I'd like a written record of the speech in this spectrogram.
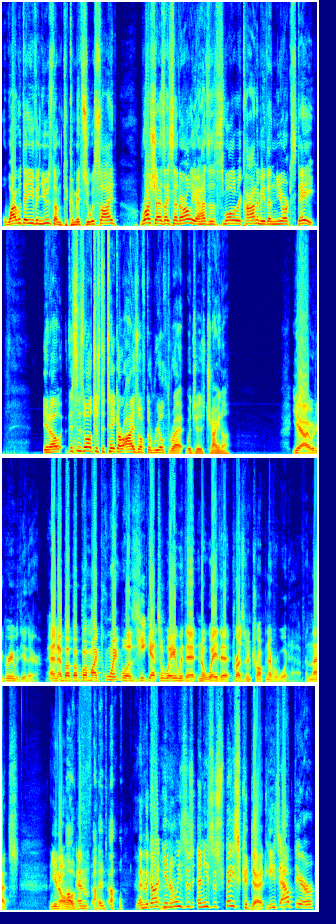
why would they even use them to commit suicide? Russia, as I said earlier, has a smaller economy than New York State. You know, this is all just to take our eyes off the real threat, which is China. Yeah, I would agree with you there. And uh, but but but my point was he gets away with it in a way that President Trump never would have, and that's you know, Oh, and I know. and the guy, you know, he's just and he's a space cadet. He's out there.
